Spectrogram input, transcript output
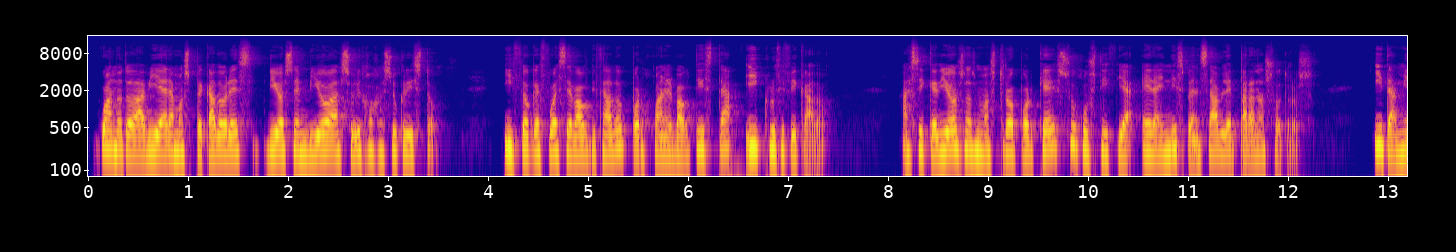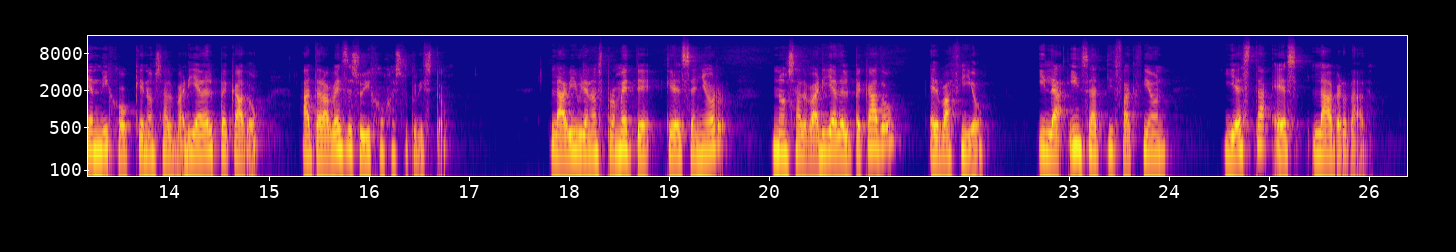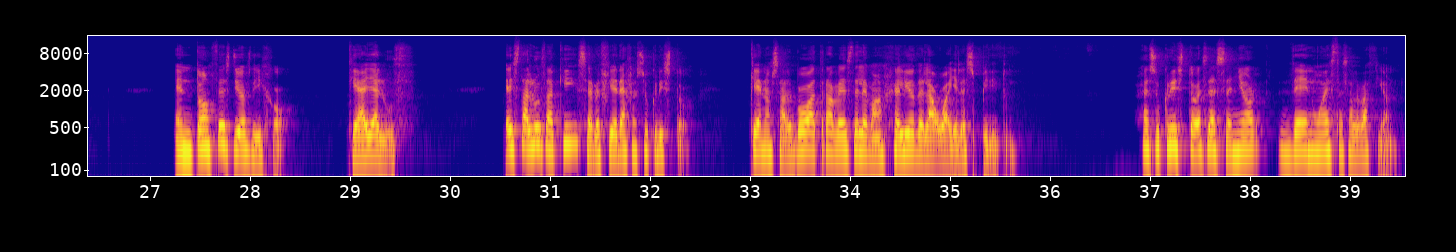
Cuando todavía éramos pecadores, Dios envió a su Hijo Jesucristo, hizo que fuese bautizado por Juan el Bautista y crucificado. Así que Dios nos mostró por qué su justicia era indispensable para nosotros, y también dijo que nos salvaría del pecado a través de su Hijo Jesucristo. La Biblia nos promete que el Señor nos salvaría del pecado, el vacío y la insatisfacción, y esta es la verdad. Entonces Dios dijo, que haya luz. Esta luz aquí se refiere a Jesucristo, que nos salvó a través del Evangelio del agua y el Espíritu. Jesucristo es el Señor de nuestra salvación.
